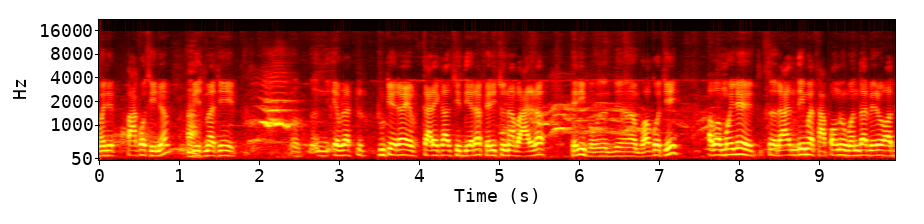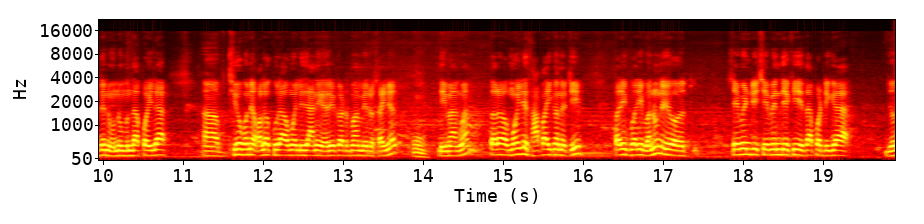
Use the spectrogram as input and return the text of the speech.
मैले पाएको थिइनँ। बिचमा चाहिँ एउटा टुटेर एउटा कार्यकाल सिद्धिएर फेरि चुनाव हारेर फेरि भएको चाहिँ अब मैले राजनीतिमा थाहा पाउनुभन्दा मेरो अध्ययन हुनुभन्दा पहिला थियो भने अलग कुरा मैले जाने रेकर्डमा मेरो छैन दिमागमा। तर मैले थाहा पाइकन चाहिँ करिब करिब भनौँ न यो सेभेन्टी सेभेनदेखि यतापट्टिका जो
